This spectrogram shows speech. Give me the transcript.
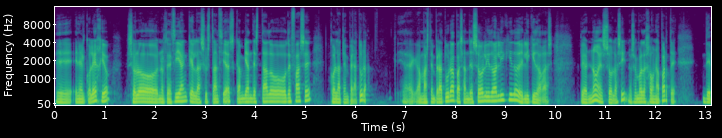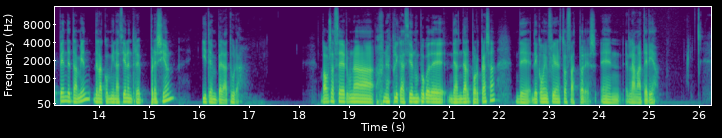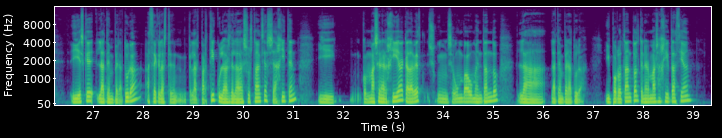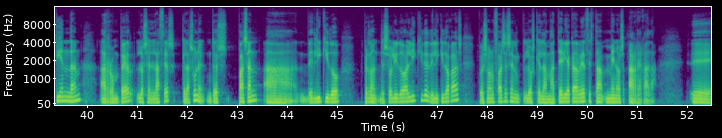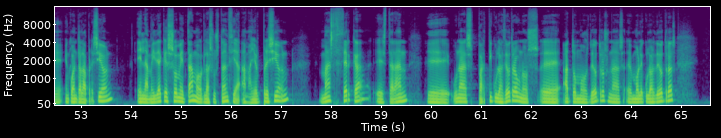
Eh, en el colegio solo nos decían que las sustancias cambian de estado o de fase con la temperatura. A más temperatura pasan de sólido a líquido, de líquido a gas. Pero no es solo así, nos hemos dejado una parte. Depende también de la combinación entre presión y temperatura. Vamos a hacer una, explicación un poco de, andar por casa de, cómo influyen estos factores en la materia. Y es que la temperatura hace que las, partículas de las sustancias se agiten y con más energía cada vez según va aumentando la, temperatura. Y por lo tanto, al tener más agitación, tiendan a romper los enlaces que las unen. Entonces pasan a, de líquido, perdón, de sólido a líquido y de líquido a gas, pues son fases en las que la materia cada vez está menos agregada. Eh, en cuanto a la presión, en la medida que sometamos la sustancia a mayor presión, más cerca estarán eh, unas partículas de otras, unos eh, átomos de otros, unas moléculas de otras,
